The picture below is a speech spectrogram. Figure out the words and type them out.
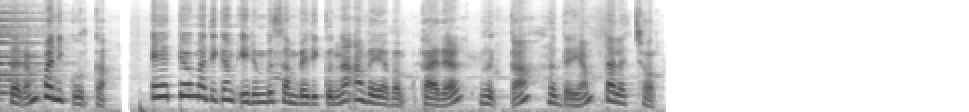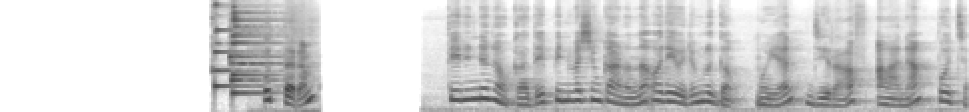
ഉത്തരം പനിക്കൂർക്ക. ഏറ്റവും അധികം ഇരുമ്പ് സംഭരിക്കുന്ന അവയവം കരൾ വൃക്ക ഹൃദയം തലച്ചോർ. ഉത്തരം തിരിഞ്ഞു നോക്കാതെ പിൻവശം കാണുന്ന ഒരേ ഒരു മൃഗം. മുയൽ ജിറാഫ് ആന പൂച്ച.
